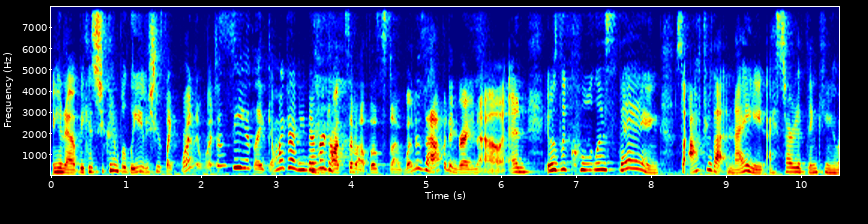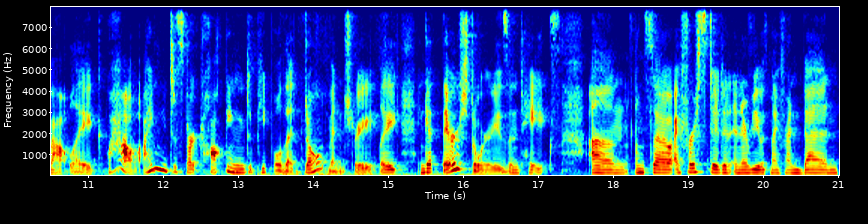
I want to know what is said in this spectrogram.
you know, because she couldn't believe. She's like, "What? What is he like? Oh my god, he never talks about this stuff. What is happening right now?" And it was the coolest thing. So after that night, I started thinking about like, wow, I need to start talking to people that don't menstruate, like, and get their stories and takes. Um, and so I first did an interview with my friend Ben.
